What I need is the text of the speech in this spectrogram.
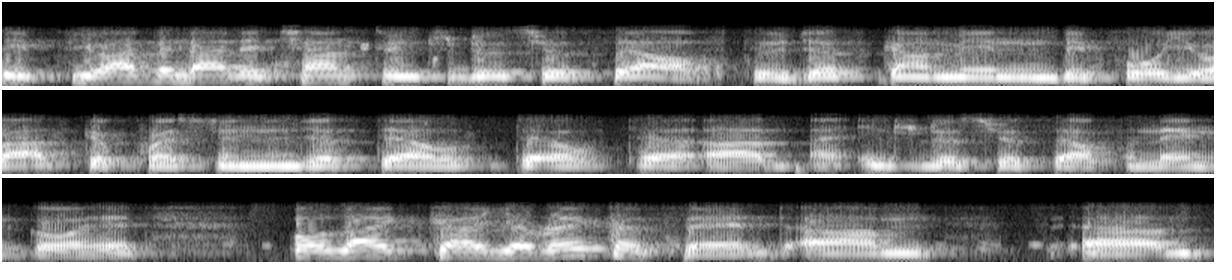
if you haven't had a chance to introduce yourself, to just come in before you ask a question and just tell, tell, tell uh, introduce yourself and then go ahead. So, like uh, Yareka said, um, um,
